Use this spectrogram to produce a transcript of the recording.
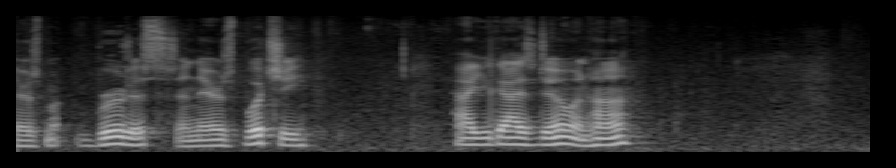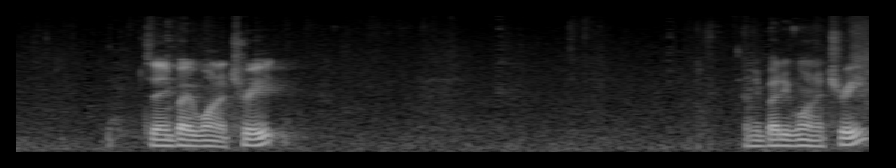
There's Brutus and there's Butchie. How you guys doing, huh? Does anybody want a treat? Anybody want a treat?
